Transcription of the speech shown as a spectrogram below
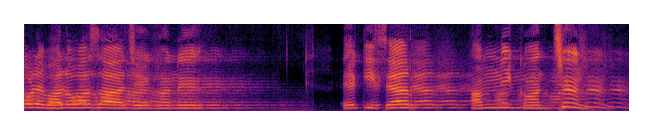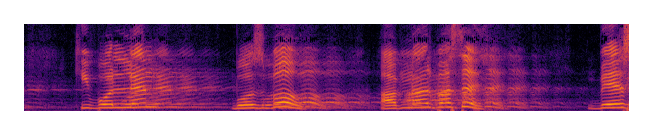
করে ভালোবাসা আছে এখানে এ কি স্যার, আপনি কাঁদছেন? কি বললেন? বসবো? আপনার পাশে? বেশ,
